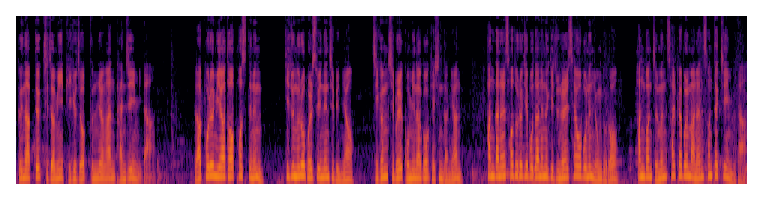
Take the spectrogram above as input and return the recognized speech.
그 납득 지점이 비교적 분명한 단지입니다. 라포르미아 더 퍼스트는 기준으로 볼 수 있는 집이며 지금 집을 고민하고 계신다면 판단을 서두르기보다는 기준을 세워보는 용도로 한 번쯤은 살펴볼 만한 선택지입니다.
